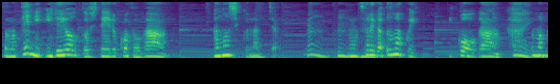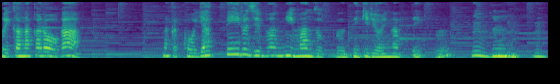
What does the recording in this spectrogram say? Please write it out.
その手に入れようとしていることが楽しくなっちゃう。うんうんうん、それ、がうまくいいこうが、はい。うまくいかなかろうが、なんかこうやっている自分に満足できるようになっていくうんうんうん。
